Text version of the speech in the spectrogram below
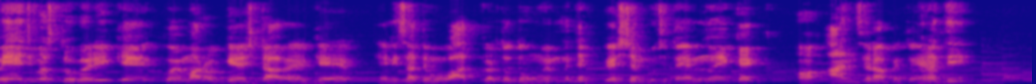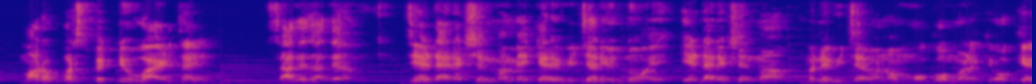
મેં જ વસ્તુ કરી કે કોઈ મારો ગેસ્ટ આવે કે એની સાથે હું વાત કરતો, તો હું એમને કંઈક ક્વેશ્ચન પૂછું, તો એમનો એક કંઈક આન્સર આપે. તો એનાથી મારો પર્સપેક્ટિવ વાઇડ થાય. સાથે સાથે જે ડાયરેક્શનમાં મેં ક્યારેય વિચાર્યું જ ન હોય, એ ડાયરેક્શનમાં મને વિચારવાનો મોકો મળે કે ઓકે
